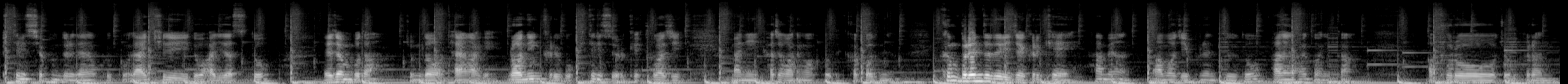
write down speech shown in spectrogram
피트니스 제품들을 내놓고 있고 나이키도 아디다스도 예전보다 좀 더 다양하게 러닝 그리고 피트니스 이렇게 두 가지 많이 가져가는 것 같거든- 같거든요. 큰 브랜드들이 이제 그렇게 하면 나머지 브랜드도 반응을 할 거니까 앞으로 좀 그런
